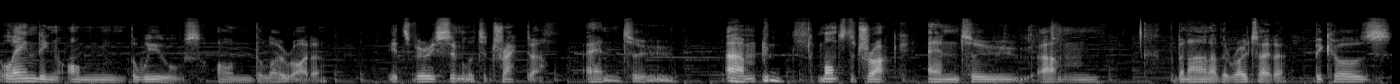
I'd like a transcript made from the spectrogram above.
landing on the wheels on the lowrider. It's very similar to tractor and to um, monster truck and to um, the banana, the rotator, because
